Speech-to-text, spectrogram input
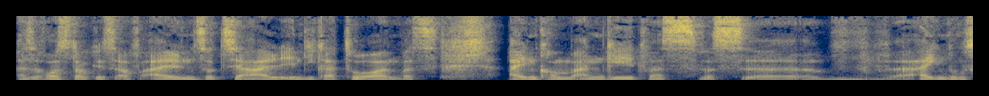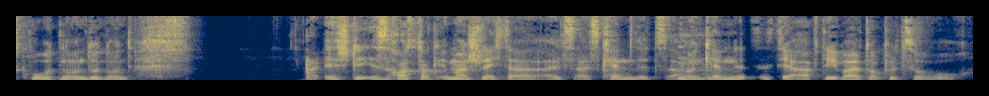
also Rostock ist auf allen Sozialindikatoren, was Einkommen angeht, was, was äh, Eigentumsquoten und und und ist, ist Rostock immer schlechter als, als Chemnitz, aber mhm. in Chemnitz ist die AfD-Wahl doppelt so hoch.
